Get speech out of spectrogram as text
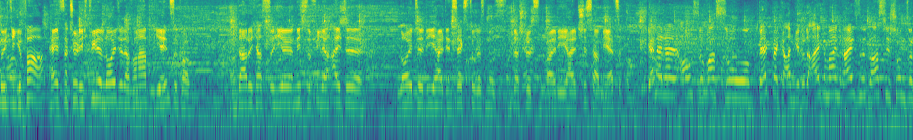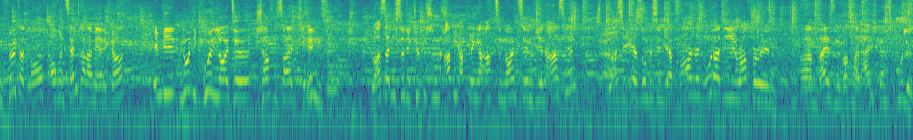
durch die Gefahr hält es natürlich viele Leute davon ab, hier hinzukommen. Und dadurch hast du hier nicht so viele alte Leute, die halt den Sextourismus unterstützen, weil die halt Schiss haben, hierher zu kommen. Generell auch so was so Backpacker angeht oder allgemein Reisende, du hast hier schon so einen Filter drauf, auch in Zentralamerika. Irgendwie nur die coolen Leute schaffen es halt hier hin. So. Du hast halt nicht so die typischen Abi-Abgänger 18, 19 wie in Asien. Du hast hier eher so ein bisschen die erfahrenen oder die rougherin ähm, Reisenden, was halt eigentlich ganz cool ist.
